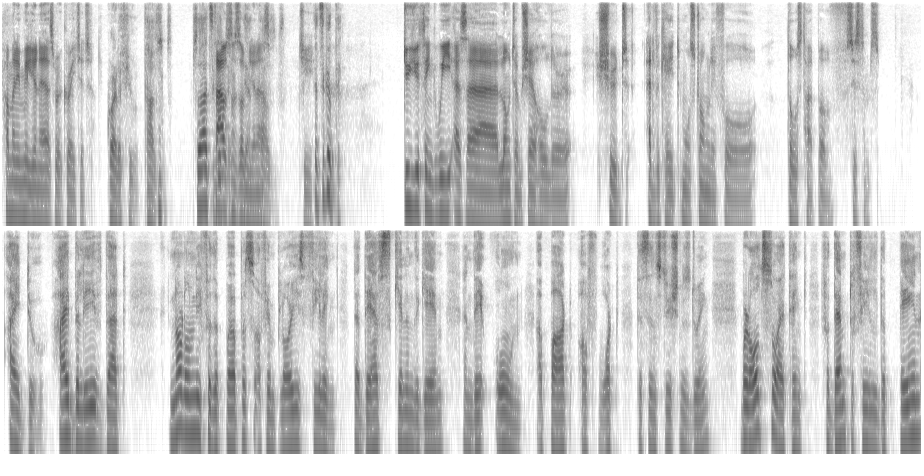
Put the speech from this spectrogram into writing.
How many millionaires were created? Quite a few, thousands. So that's thousands of yeah, millionaires. Thousands. Gee. It's a good thing. Do you think we, as a long-term shareholder, should advocate more strongly for those type of systems? I do. I believe that not only for the purpose of employees feeling that they have skin in the game and they own a part of what this institution is doing, but also, I think, for them to feel the pain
